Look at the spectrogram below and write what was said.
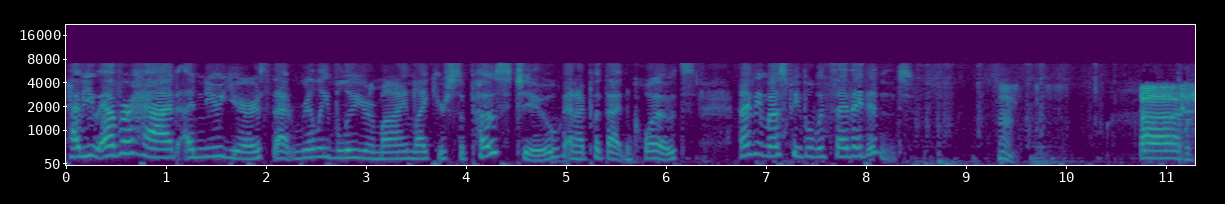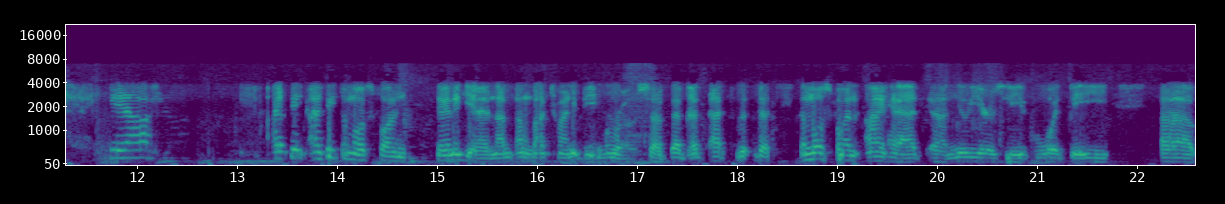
Have you ever had a New Year's that really blew your mind like you're supposed to? And I put that in quotes. And I think most people would say they didn't. Hmm. Uh, yeah. I think I think the most fun, and again, I'm, I'm not trying to be morose. Uh, but, but, uh, the, most fun I had uh, New Year's Eve would be uh,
